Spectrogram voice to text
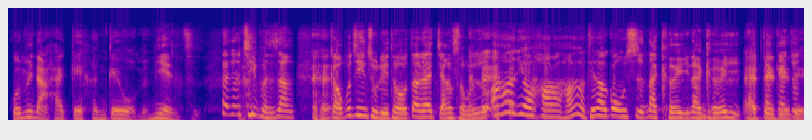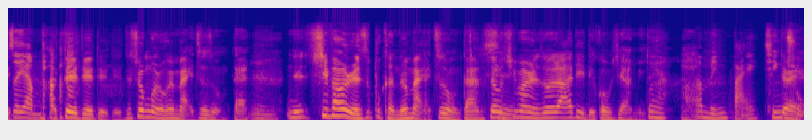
国民党还给很给我们面子，那就基本上 搞不清楚里头到底在讲什么，就说 啊，哟，好了，好像有听到共识，那可以，那可以，哎，对对对，就这样吧。对对对对，中国人会买这种单，你西方人是不可能买这种单，所以西方人说拉弟的共虾米，对啊，要明白清楚，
